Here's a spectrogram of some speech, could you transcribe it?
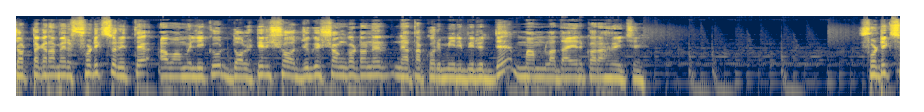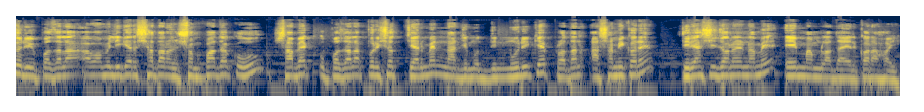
চট্টগ্রামের ফটিকছড়িতে আওয়ামী লীগ দলটির সহযোগী সংগঠনের নেতাকর্মীর বিরুদ্ধে মামলা দায়ের করা হয়েছে। ফটিকছড়ি উপজেলা আওয়ামী লীগের সাধারণ সম্পাদক ও সাবেক উপজেলা পরিষদ চেয়ারম্যান নাজিমুদ্দিন মুরিকে প্রধান আসামি করে তিরাশি জনের নামে এই মামলা দায়ের করা হয়।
